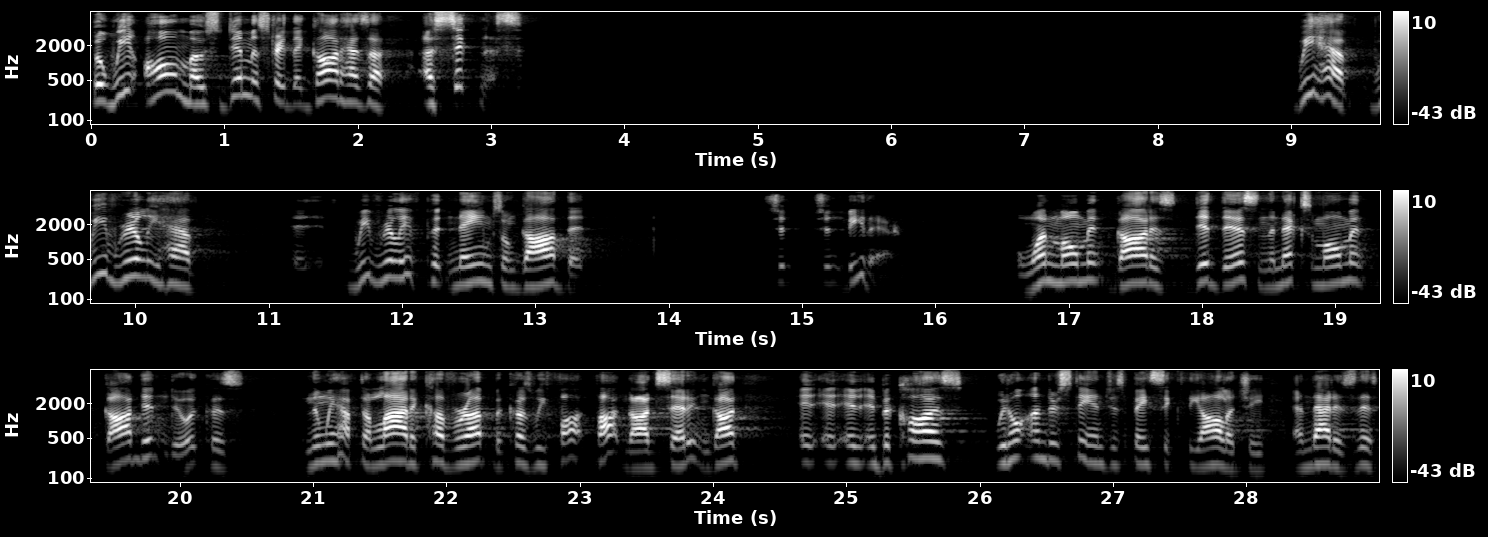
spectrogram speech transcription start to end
But we almost demonstrate that God has a, a sickness. We have, we really have, we really have put names on God that should, shouldn't be there. One moment God has did this, and the next moment God didn't do it because and then we have to lie to cover up because we thought, thought God said it, and God, and, and, because we don't understand just basic theology, and that is this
